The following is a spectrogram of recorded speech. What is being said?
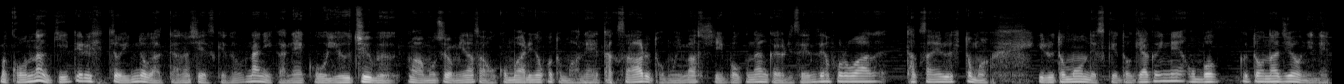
まあこんなん聞いてる人いんのかって話ですけど、何かね、こう YouTube、まあもちろん皆さんお困りのこともね、たくさんあると思いますし、僕なんかより全然フォロワーたくさんいる人もいると思うんですけど、逆にね、僕と同じようにね、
